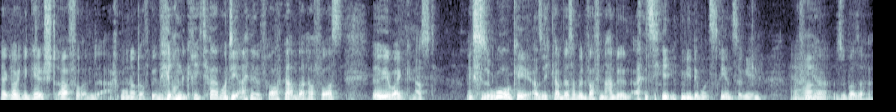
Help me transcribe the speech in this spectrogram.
äh, glaube ich, eine Geldstrafe und acht Monate auf Bewährung gekriegt haben und die eine Frau Hambacher Forst irgendwie war in den Knast. Dann denkst du so, oh, okay, also ich kann besser mit Waffen handeln, als irgendwie demonstrieren zu gehen. Ja, ja super Sache.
